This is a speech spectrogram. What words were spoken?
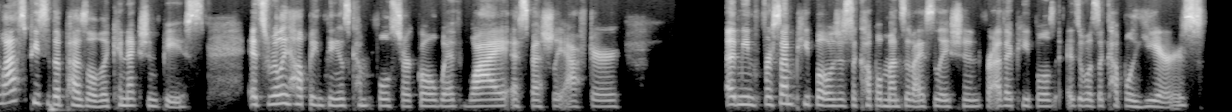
That last piece of the puzzle, the connection piece, it's really helping things come full circle with why, especially after. I mean, for some people, it was just a couple months of isolation. For other people, it was a couple years.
